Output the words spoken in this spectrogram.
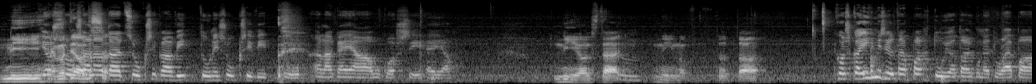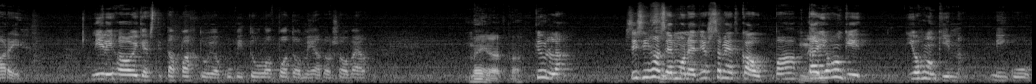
Niin, jos sulla tiedä, sanotaan, se, että suksikaan vittuu, niin suksi vittuu. Äläkä jää aukos siihen. Ja... niin on sitä, Mm. niin no, tota, Koska ihmisillä tapahtuu jotain, kun ne tulee baariin. Niillä ihan oikeasti tapahtuu joku vittu lopotomia tuossa ovella. Meinaatko? Kyllä. Siis ihan semmonen, että jos sä meet kauppaan Niin. tai johonkin, johonkin niin kuin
